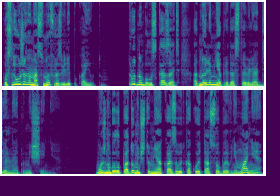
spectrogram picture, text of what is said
После ужина нас вновь развели по каютам. Трудно было сказать, одно ли мне предоставили отдельное помещение. Можно было подумать, что мне оказывают какое-то особое внимание,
